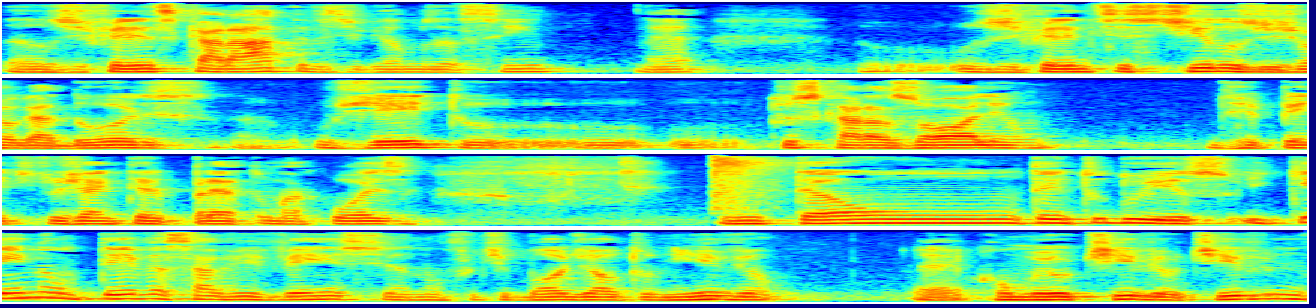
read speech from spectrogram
os diferentes caráteres, digamos assim, né? os diferentes estilos de jogadores, o jeito o, o, que os caras olham, de repente tu já interpreta uma coisa. Então tem tudo isso. E quem não teve essa vivência no futebol de alto nível é, como eu tive. Eu tive,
